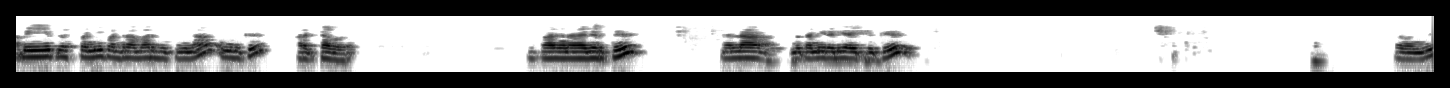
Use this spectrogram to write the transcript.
அப்படியே ப்ரெஸ் பண்ணி பண்ணுற மாதிரி இருந்துச்சிங்கன்னா உங்களுக்கு கரெக்டாக வரும். பாருங்க நான் இதை எடுத்து நல்லா இந்த தண்ணி ரெடி ஆகிட்டு இருக்கு. வந்து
